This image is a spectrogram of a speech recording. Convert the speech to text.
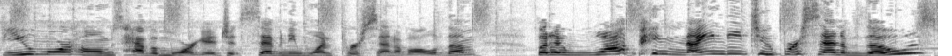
few more homes have a mortgage at 71% of all of them, but a whopping 92% of those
